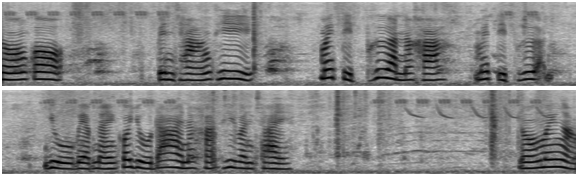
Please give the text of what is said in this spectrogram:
น้องก็เป็นช้างที่ไม่ติดเพื่อนนะคะ ไม่ติดเพื่อน อยู่แบบไหนก็อยู่ได้นะคะ พี่วันชัย น้องไม่เหงา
